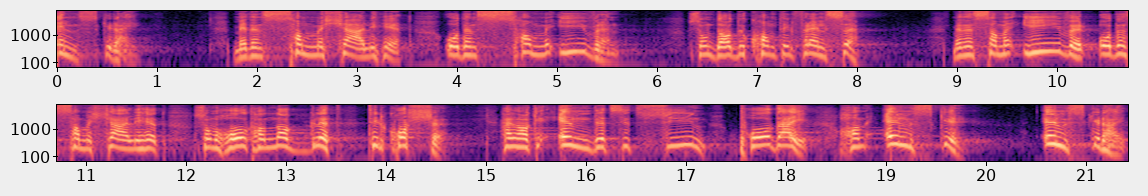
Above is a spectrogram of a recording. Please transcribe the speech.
elsker deg med den samme kjærlighet og den samme iveren som da du kom til frelse. Med den samme iver og den samme kjærlighet som holdt han naglet til korset. Herren har ikke endret sitt syn på deg. Han elsker, elsker deg.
